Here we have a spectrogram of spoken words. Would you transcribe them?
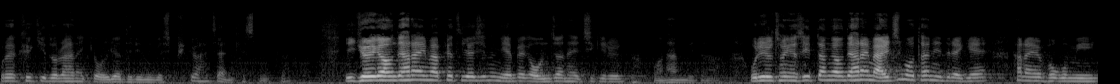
우리가 그 기도를 하나님께 올려드리는 것이 필요하지 않겠습니까? 이 교회 가운데 하나님 앞에 드려지는 예배가 온전해지기를 원합니다. 우리를 통해서 이 땅 가운데 하나님 알지 못한 이들에게 하나님의 복음이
